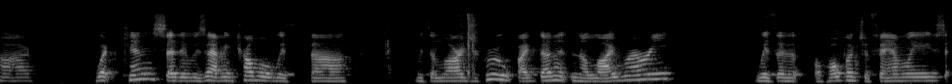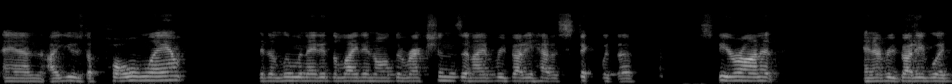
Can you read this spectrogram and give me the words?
Uh, what Ken said, it was having trouble with uh, with a large group. I've done it in the library with a, a whole bunch of families, and I used a pole lamp that illuminated the light in all directions and everybody had a stick with a sphere on it and everybody would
